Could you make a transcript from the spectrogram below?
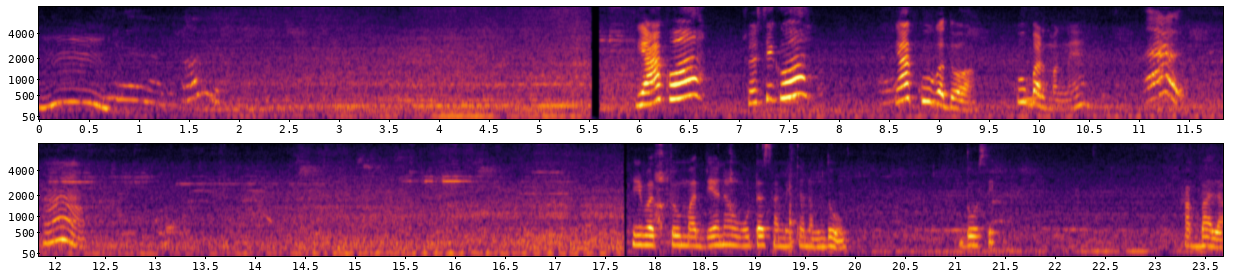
ಹ್ಮ್. ಯಾಕೋ? ಸ್ವಸ್ತಿಗೂ ಯಾಕೆ ಕೂಗೋದು? ಕೂಗ್ಬಾರ್ದು ಮಗನೆ. ಹಾಂ ಇವತ್ತು ಮಧ್ಯಾಹ್ನ ಊಟ ಸಮೇತ ನಮ್ಮದು ದೋಸೆ. ಹಬ್ಬ ಅಲ್ಲ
